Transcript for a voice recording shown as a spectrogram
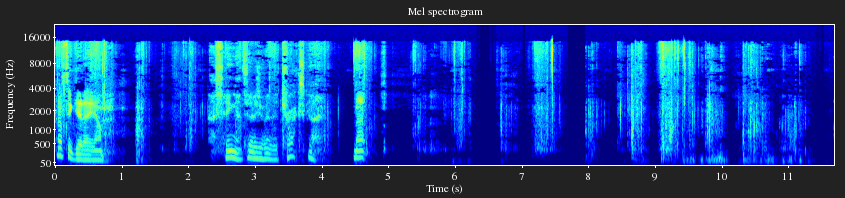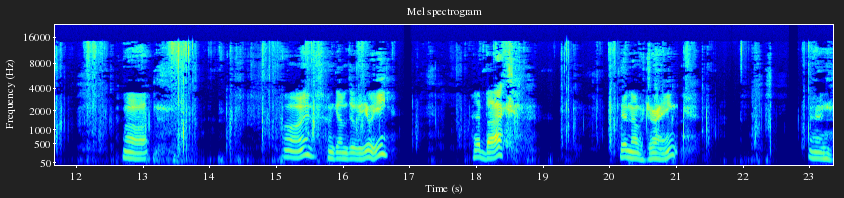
I have to get a um a thing that tells you where the tracks go. Map. Alright. Alright, I'm gonna do a Head back. Get another drink. And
